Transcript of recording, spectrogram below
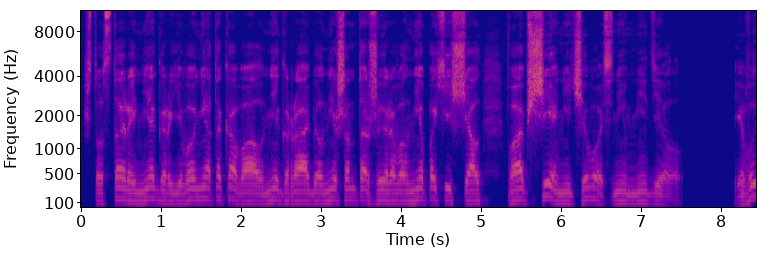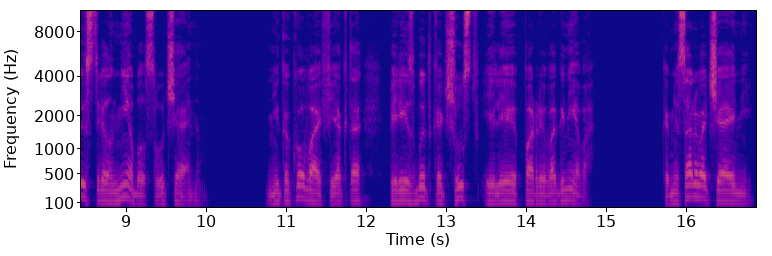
что старый негр его не атаковал, не грабил, не шантажировал, не похищал, вообще ничего с ним не делал. И выстрел не был случайным. Никакого аффекта, переизбытка чувств или порыва гнева. Комиссар в отчаянии.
